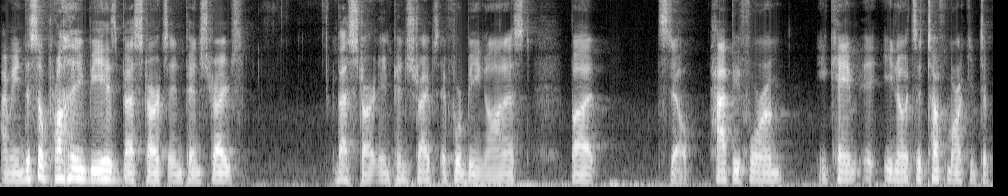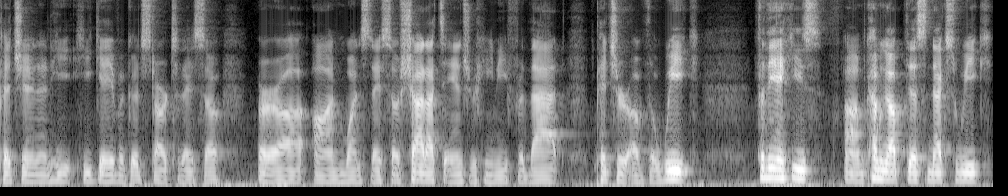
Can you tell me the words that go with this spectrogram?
I mean, this will probably be his best starts in pinstripes. Best start in pinstripes, if we're being honest. But still, happy for him. He came, you know, it's a tough market to pitch in, and he he gave a good start today. So, or uh, on Wednesday. So, shout out to Andrew Heaney for that pitcher of the week for the Yankees. Um, coming up this next week,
